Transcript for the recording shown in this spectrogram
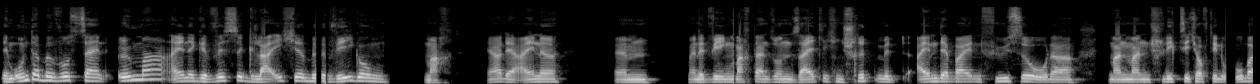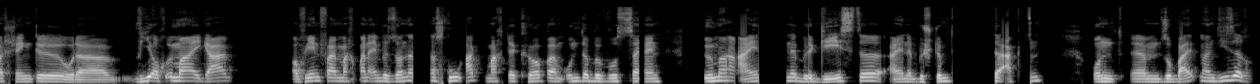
im Unterbewusstsein immer eine gewisse gleiche Bewegung macht. Ja, der eine ähm, meinetwegen macht dann so einen seitlichen Schritt mit einem der beiden Füße oder man, man schlägt sich auf den Oberschenkel oder wie auch immer, egal. Auf jeden Fall macht man einen besonders guten Akt, macht der Körper im Unterbewusstsein immer eine Geste, eine bestimmte Aktion. Und ähm, sobald man diese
